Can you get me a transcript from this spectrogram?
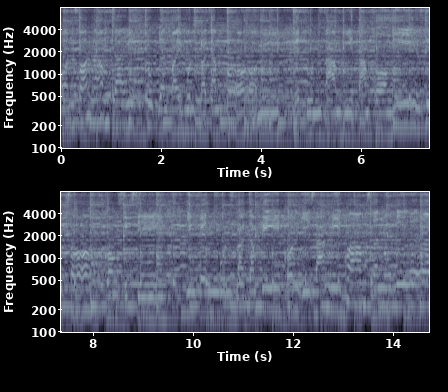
อ่อนสอนน้ำใจ ทุกเดือนไปบุญประจำก็มีเฮ็ดบุญตามมีตามของมีสิบสองของสิบสี่ยิ่งเป็นบุญประจำปี คนอีสานมีความสนุกเลือ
